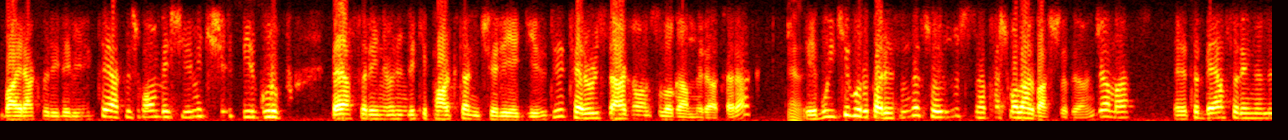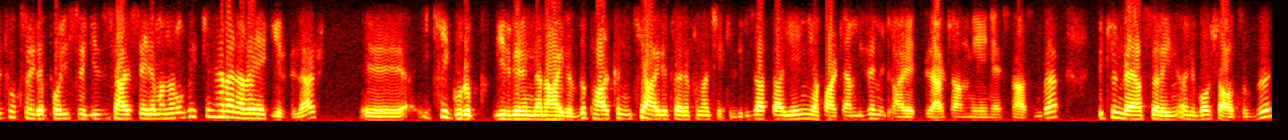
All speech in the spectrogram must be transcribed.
bayrakları ile birlikte yaklaşık 15-20 kişilik bir grup Beyaz Saray'ın önündeki parktan içeriye girdi. Terörist Erdoğan sloganları atarak. Evet. E, bu iki grup arasında sözlü sataşmalar başladı önce ama e, tabii Beyaz Saray'ın önünde çok sayıda polis ve gizli servis elemanı olduğu için hemen araya girdiler. E, iki grup birbirinden ayrıldı. Parkın iki ayrı tarafına çekildi. Biz hatta yayın yaparken bize müdahale ettiler canlı yayın esnasında. Bütün Beyaz Saray'ın önü boşaltıldı.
